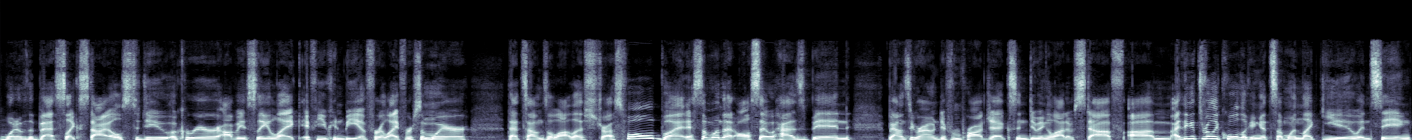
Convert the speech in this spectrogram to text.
one of the best like styles to do a career. Obviously, like if you can be a for lifer somewhere, that sounds a lot less stressful. But as someone that also has been bouncing around different projects and doing a lot of stuff, um, I think it's really cool looking at someone like you and seeing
